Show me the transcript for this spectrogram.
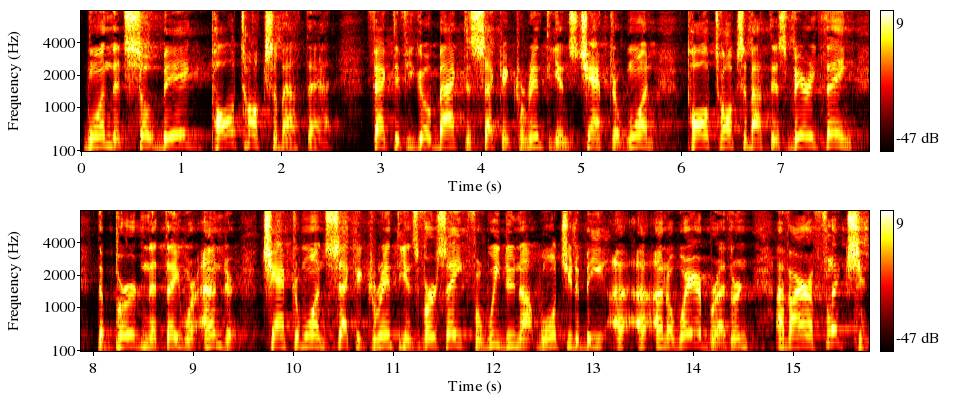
one that's so big. Paul talks about that fact, if you go back to Second Corinthians chapter 1, Paul talks about this very thing, the burden that they were under. Chapter 1, 2 Corinthians, verse 8 For we do not want you to be uh, uh, unaware, brethren, of our affliction,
